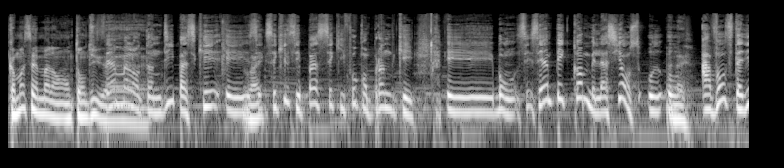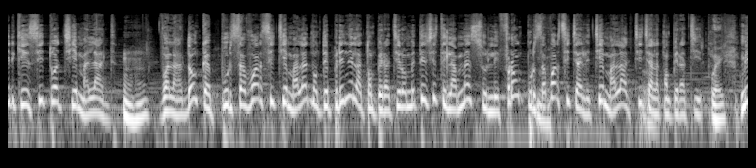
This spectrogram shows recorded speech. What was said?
Comment c'est mal entendu C'est un malentendu parce que Ouais. ce, qu'il se passe, c'est qu'il faut comprendre que bon, c'est c'est un peu comme la science. Au- au- Ouais. Avant, c'est-à-dire que si toi tu es malade, Mhm. voilà. Donc euh, pour savoir si tu es malade, on te prenait la température, on mettait juste la main sur les fronts pour savoir si tu, tu es malade, si tu as la température. Mais,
